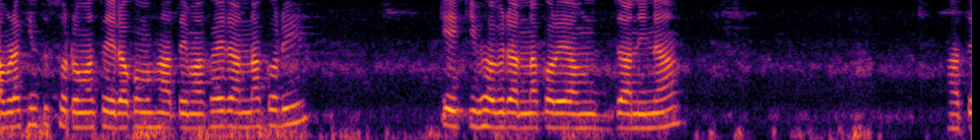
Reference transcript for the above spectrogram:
আমরা কিন্তু ছোটো মাছে এরকম হাতে মাখায় রান্না করি। কে কীভাবে রান্না করে আমি, জানি না। হাতে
